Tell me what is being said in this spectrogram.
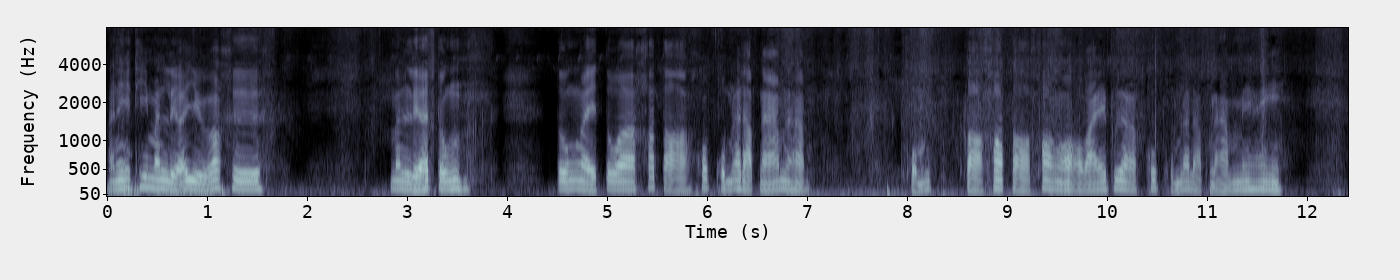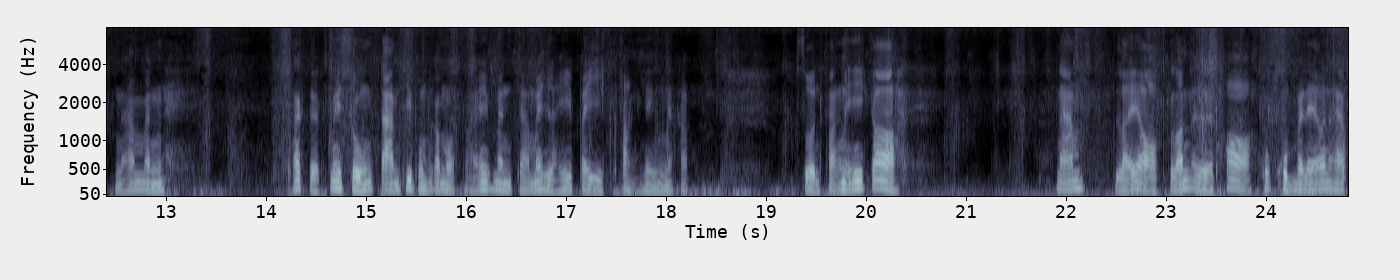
อันนี้ที่มันเหลืออยู่ก็คือ มันเหลือตรง ตรงไอ้ตัวข้อต่อควบคุมระดับน้ำนะครับ ผมต่อข้อต่อข้องอไว้เพื่อควบคุมระดับน้ำไม่ให้น้ำมัน ถ้าเกิดไม่สูงตามที่ผมกำหนดไว้ มันจะไม่ไหลไปอีกฝั่งหนึ่งนะครับ ส่วนฝั่งนี้ก็ น้ำไหลออกล้อนเอ่อท่อควบคุมไปแล้วนะครับ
